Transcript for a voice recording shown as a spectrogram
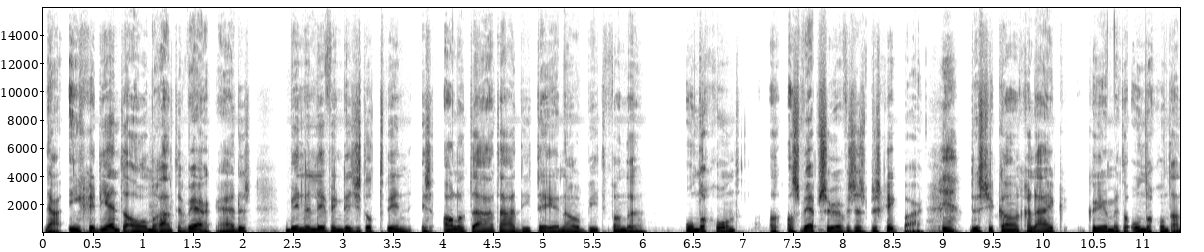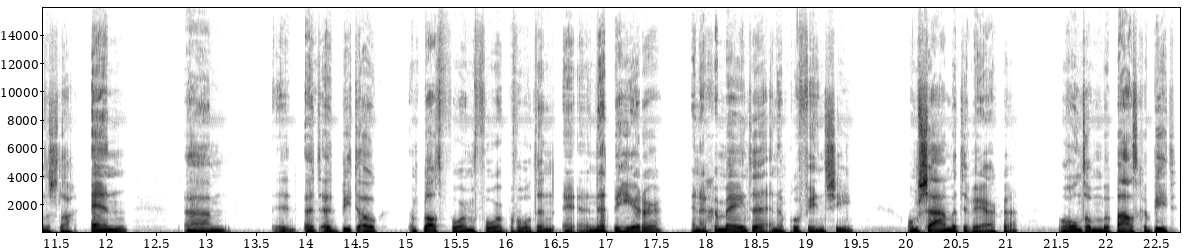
ja, ingrediënten al om eraan te werken. Hè? Dus binnen Living Digital Twin is alle data die TNO biedt van de ondergrond als webservices beschikbaar. Ja. Dus je kan gelijk kun je met de ondergrond aan de slag. En ehm, het, het biedt ook een platform voor bijvoorbeeld een, een netbeheerder en een gemeente en een provincie om samen te werken rondom een bepaald gebied.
